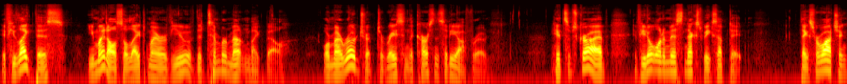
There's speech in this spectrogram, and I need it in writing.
If you liked this, you might also like my review of the Timber Mountain Bike Bell or my road trip to race in the Carson City Off-Road. Hit subscribe if you don't want to miss next week's update. Thanks for watching.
